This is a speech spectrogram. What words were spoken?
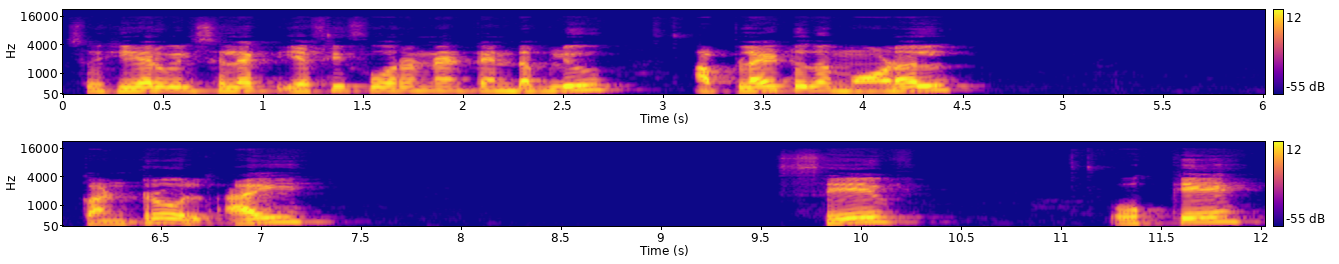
So here we'll select fe410w apply to the model. Control i. Save okay.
